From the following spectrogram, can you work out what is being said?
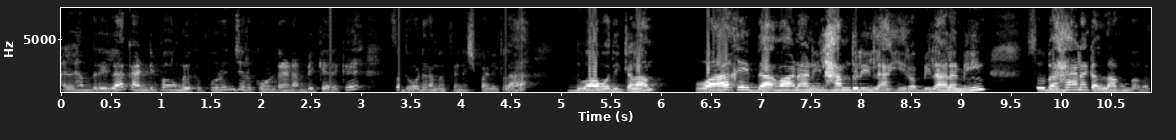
அல்ஹம்துலில்லா கண்டிப்பாக உங்களுக்கு புரிஞ்சிருக்கும்ன்ற நம்பிக்கை இருக்குது ஸோ இதோட நம்ம ஃபினிஷ் பண்ணிக்கலாம். துவா ஒதிக்கலாம். வாஹி தவானான் அல்ஹம்துலில்லாஹி ரபில் ஆலமீன். சுபஹானக அல்லாஹும்ம வ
